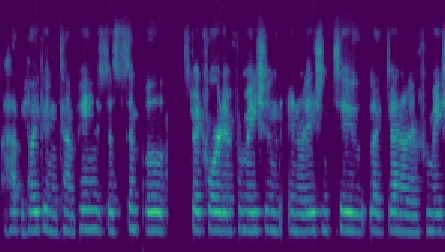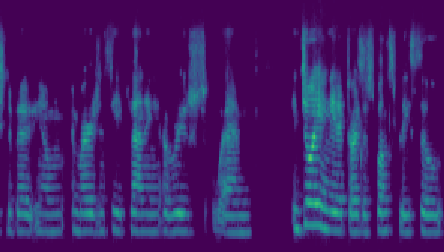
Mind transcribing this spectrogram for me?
happy hiking campaigns, just simple, straightforward information in relation to like general information about, you know, emergency planning a route, when enjoying the outdoors responsibly. So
